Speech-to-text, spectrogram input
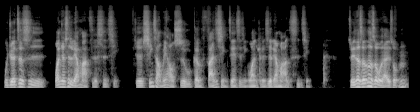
我觉得这是完全是两码子的事情，就是欣赏美好事物跟反省这件事情完全是两码子的事情。所以那时候，那时候我才说，嗯。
